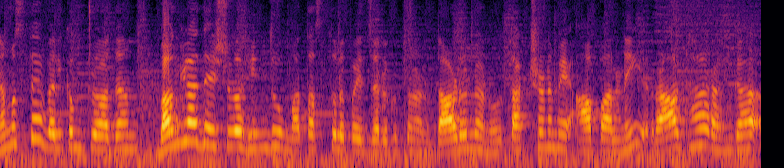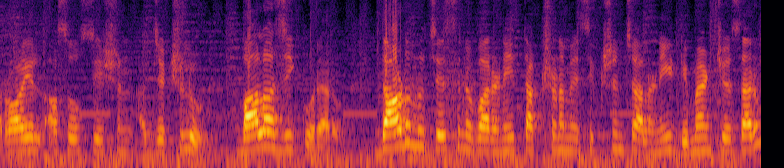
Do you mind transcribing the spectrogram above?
నమస్తే వెల్కమ్ టు అదం బంగ్లాదేశ్లో హిందూ మతస్థులపై జరుగుతున్న దాడులను తక్షణమే ఆపాలని రాధారంగ రాయల్ అసోసియేషన్ అధ్యక్షులు బాలాజీ కోరారు. దాడులు చేసిన వారిని తక్షణమే శిక్షించాలని డిమాండ్ చేశారు.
